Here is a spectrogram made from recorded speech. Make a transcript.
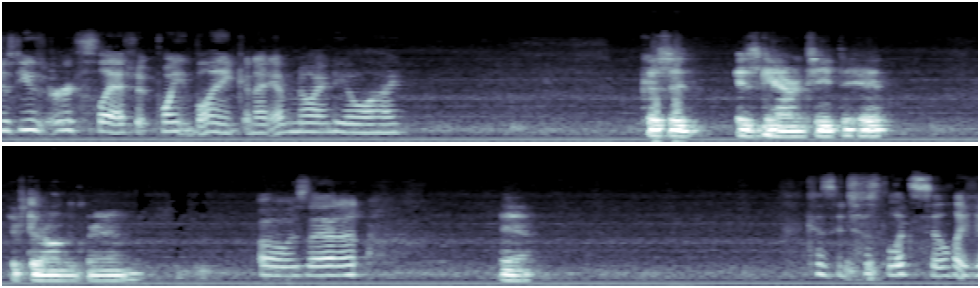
Just use Earth Slash at point blank, and I have no idea why. Because it is guaranteed to hit if they're on the ground. Oh, is that it? Yeah. Because it just looks silly.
